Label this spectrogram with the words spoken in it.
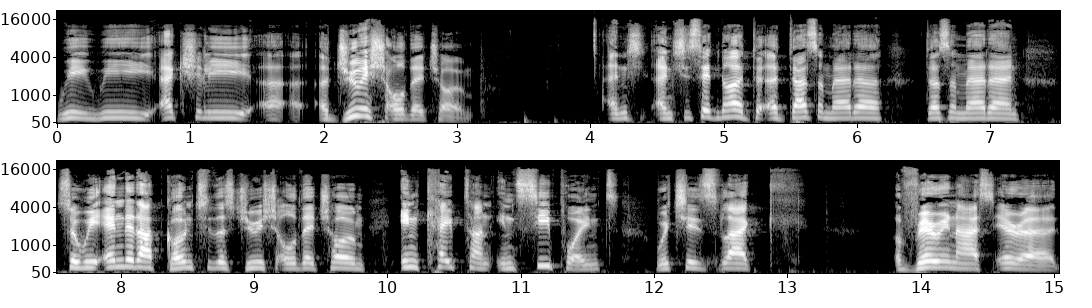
we, we actually uh, a Jewish old age home. And, and she said, no, it, it doesn't matter, doesn't matter. And so we ended up going to this Jewish old age home in Cape Town, in Sea Point, which is like a very nice area,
